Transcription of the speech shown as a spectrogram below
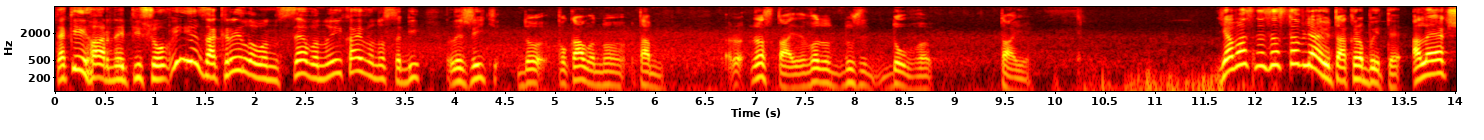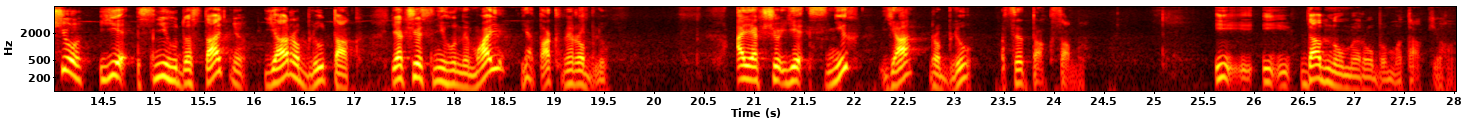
такий гарний пішов, і закрило воно все воно, і хай воно собі лежить, до, поки воно там розтає. Воно дуже довго тає. Я вас не заставляю так робити, але якщо є снігу достатньо, я роблю так. Якщо снігу немає, я так не роблю. А якщо є сніг, я роблю це так само. І, і, і давно ми робимо так його.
